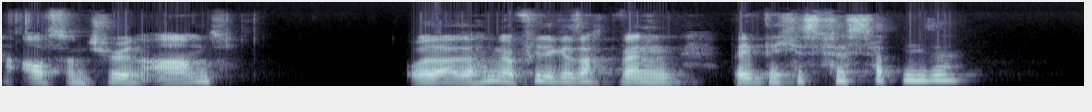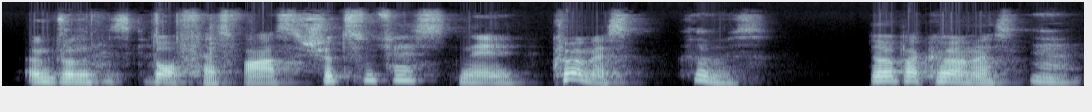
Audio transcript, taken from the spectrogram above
auf so einen schönen Abend. Oder da haben ja viele gesagt, wenn, wel- welches Fest hatten sie? Irgend so ein. Dorffest war es. Schützenfest? Nee, Kirmes. Kürbis. Dörper Kirmes. Ja.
